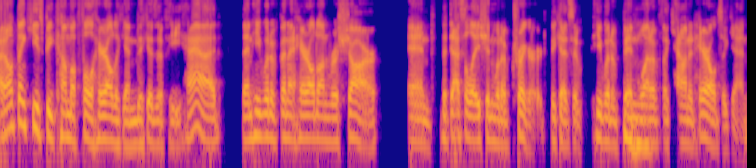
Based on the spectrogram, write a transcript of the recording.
I don't think he's become a full herald again because if he had, then he would have been a herald on Roshar, and the desolation would have triggered because it, he would have been Mhm. one of the counted heralds again.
